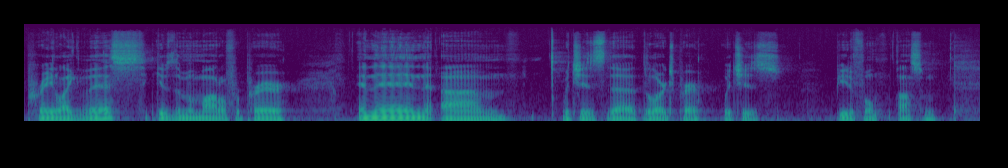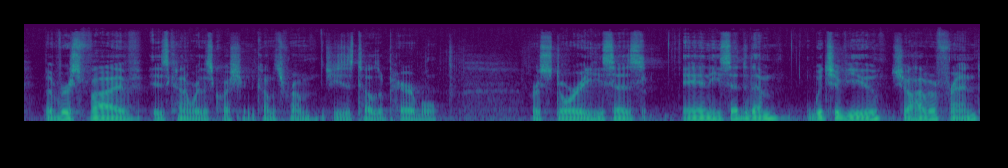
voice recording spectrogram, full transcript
pray like this, gives them a model for prayer. And then, um, which is the, the Lord's Prayer, which is beautiful, awesome. But verse 5 is kind of where this question comes from. Jesus tells a parable or story. He says, And he said to them, Which of you shall have a friend,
